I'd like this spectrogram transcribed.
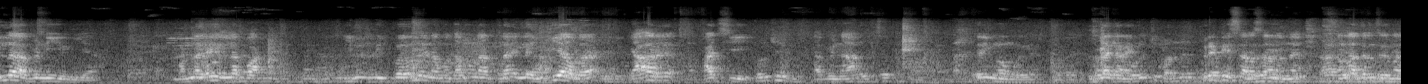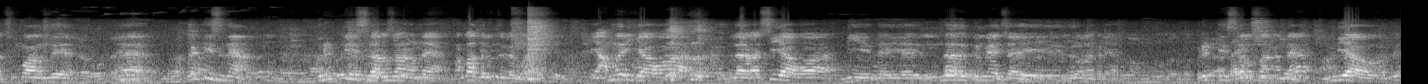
இல்லை அப்படின்னீங்க மன்னரே இல்லைப்பா. இல் இப்போ வந்து நம்ம தமிழ்நாட்டில் இல்லை இந்தியாவில் யார் ஆட்சி அப்படின்னா தெரியுமா உங்களுக்கு? பிரிட்டிஷ் அரசாங்கம் நல்லா தெரிஞ்சுக்கணும். சும்மா வந்து பிரிட்டிஷ் தான். பிரிட்டிஷ் அரசாங்கம் தான் நல்லா தெரிஞ்சுக்கணும். நீ அமெரிக்காவா இல்ல ரஷ்யாவா? நீ இந்த இந்த இதுக்குமே இதுவெல்லாம் இது ஒன்றும் கிடையாது. பிரிட்டிஷ் அரசாங்கம் தான் இந்தியாவை வந்து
